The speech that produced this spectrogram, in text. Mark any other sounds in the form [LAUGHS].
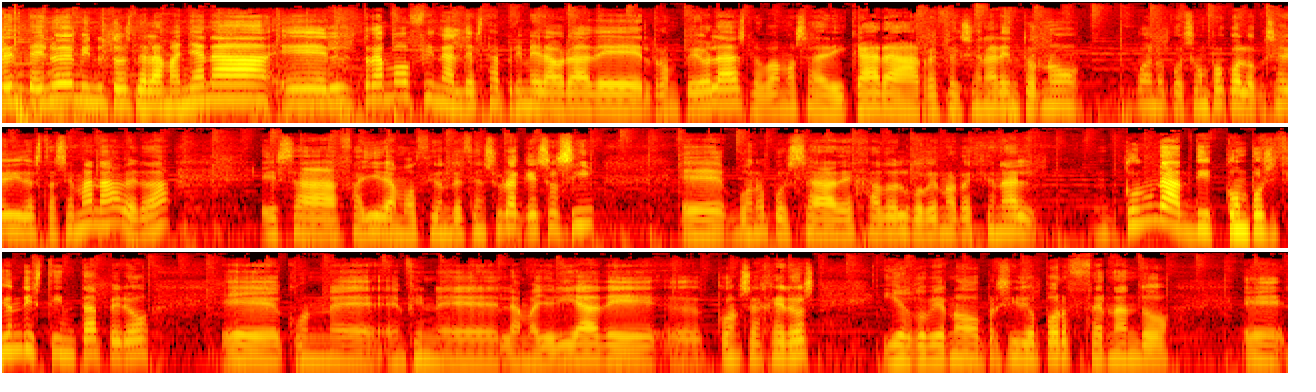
39 minutos de la mañana. El tramo final de esta primera hora del Rompeolas lo vamos a dedicar a reflexionar en torno, bueno, pues un poco lo que se ha vivido esta semana, ¿verdad? Esa fallida moción de censura que eso sí, eh, bueno, pues ha dejado el gobierno regional con una composición distinta, pero eh, con, eh, en fin, la mayoría de consejeros y el gobierno presidido por Fernando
